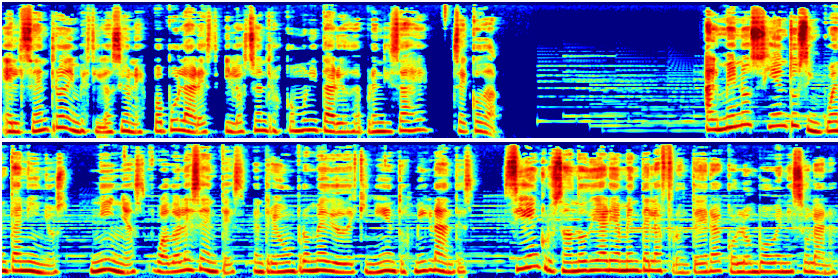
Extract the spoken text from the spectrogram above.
el Centro de Investigaciones Populares y los Centros Comunitarios de Aprendizaje, SECODAP. Al menos 150 niños, niñas o adolescentes, entre un promedio de 500 migrantes, siguen cruzando diariamente la frontera colombo-venezolana,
